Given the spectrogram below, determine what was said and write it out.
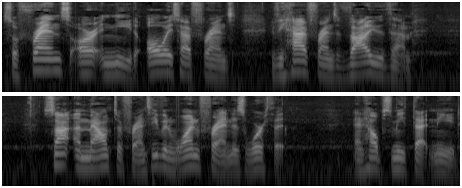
So friends are in need. Always have friends. If you have friends, value them. It's not amount of friends. Even one friend is worth it and helps meet that need.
